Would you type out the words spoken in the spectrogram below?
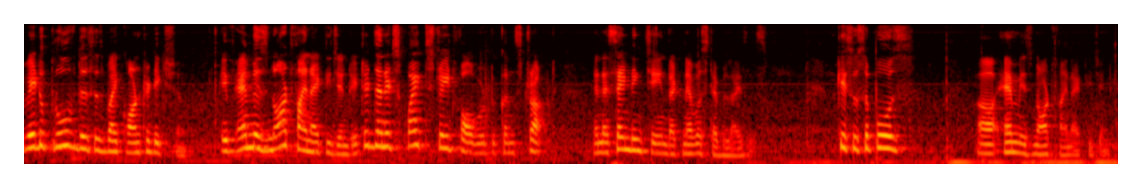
way to prove this is by contradiction. If M is not finitely generated, then it's quite straightforward to construct an ascending chain that never stabilizes. Okay, so suppose uh, M is not finitely generated.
